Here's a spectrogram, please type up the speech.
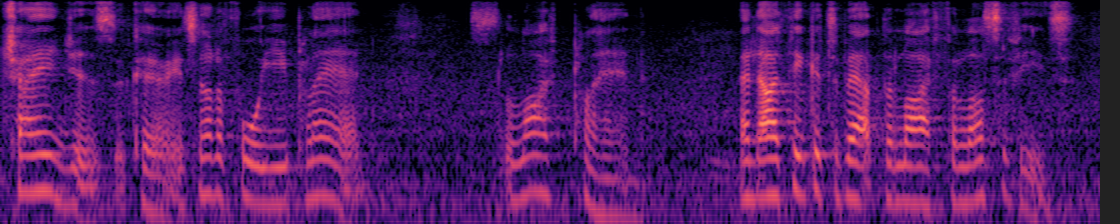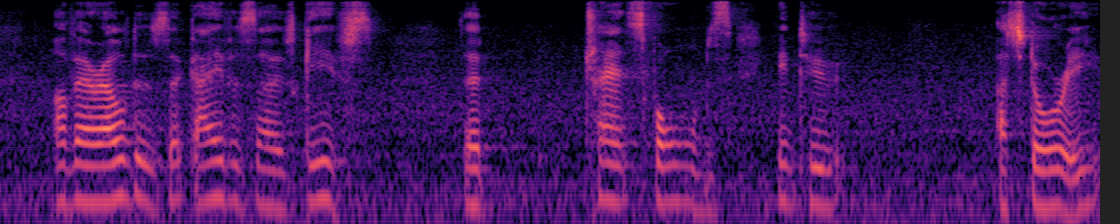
changes occurring it's not a four year plan it's a life plan and I think it's about the life philosophies of our elders that gave us those gifts that transforms into a story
